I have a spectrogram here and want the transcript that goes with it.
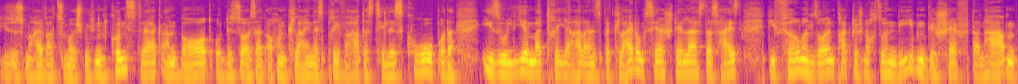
Dieses Mal war zum Beispiel ein Kunstwerk Kunstwerk an Bord. Odysseus hat auch ein kleines privates Teleskop oder Isoliermaterial eines Bekleidungsherstellers. Das heißt, die Firmen sollen praktisch noch so ein Nebengeschäft dann haben,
